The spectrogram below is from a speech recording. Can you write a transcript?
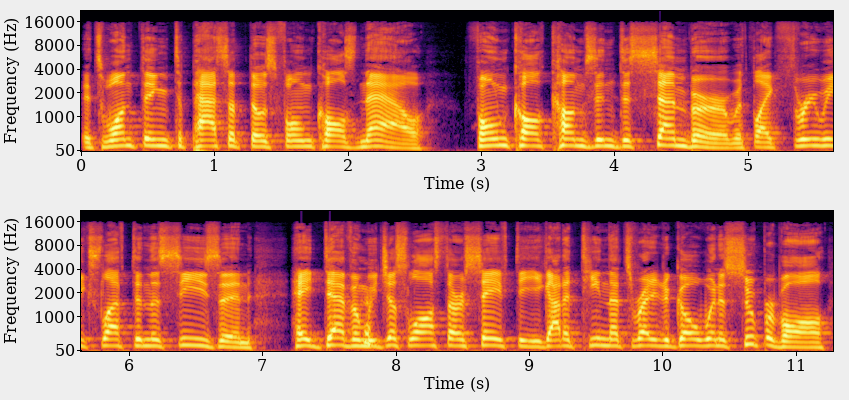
It's one thing to pass up those phone calls now. Phone call comes in December with like three weeks left in the season. Hey, Devin, we just lost our safety. You got a team that's ready to go win a Super Bowl.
